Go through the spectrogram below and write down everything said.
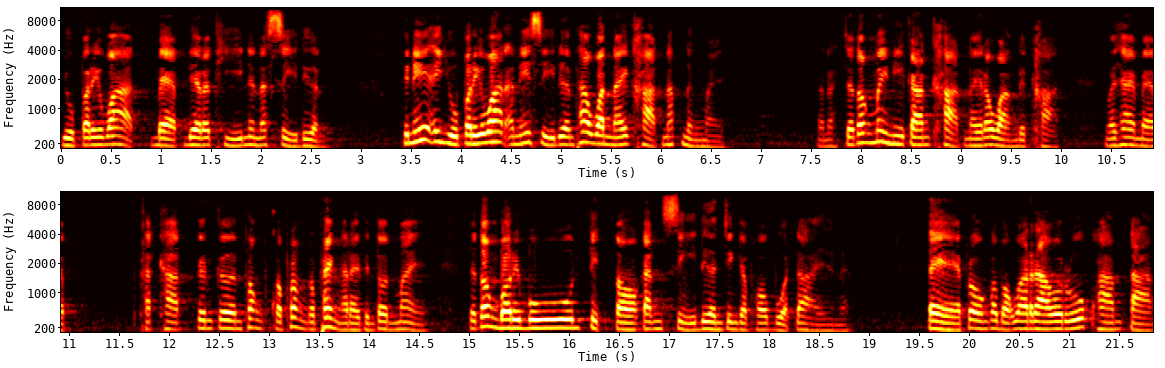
อยู่ปริวาสแบบเดรธีเนี่ยนะสี่เดือน ทีนี้ไอ้อยู่ปริวาสอันนี้สี่เดือน ถ้าวันไหนขาดนับหนึ่งใหม่นะจะต้องไม่มีการขาดในระหว่างเด็ดขาด ไม่ใช่แบบขาดขาดเกินเกินพร่องกระพร่องกระแพร่งอะไรเป็นต้นไม่ จะต้องบริบูรณ์ติดต่อกันสี่เดือนจึงจะพอบวชได้นะ แต่พระองค์ก็บอกว่าเรารู้ความต่าง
